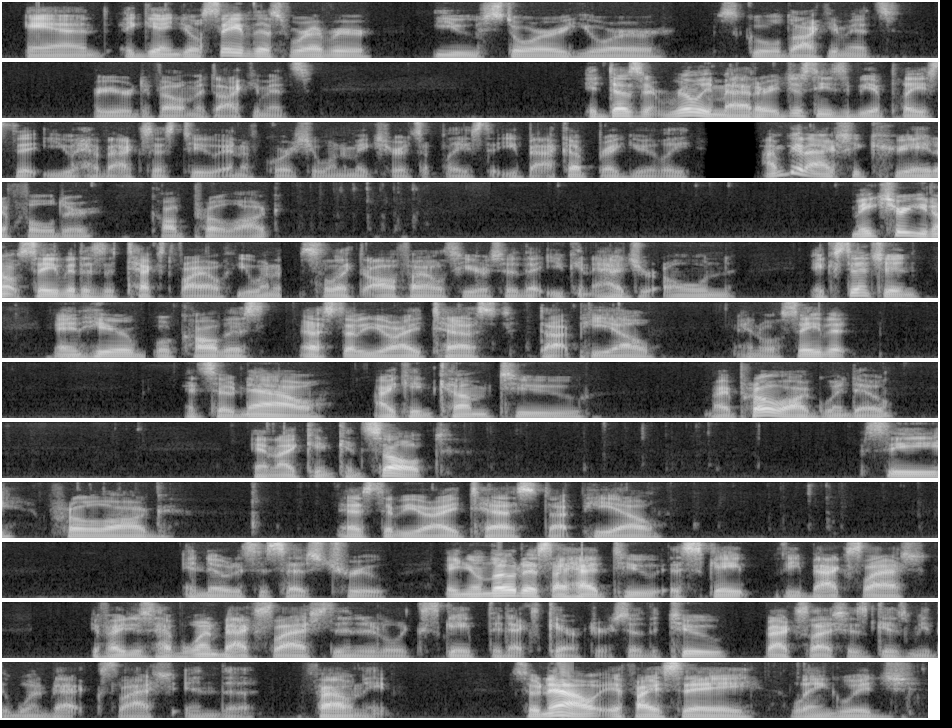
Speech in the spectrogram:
And again, you'll save this wherever you store your school documents or your development documents. It doesn't really matter. It just needs to be a place that you have access to. And of course, you want to make sure it's a place that you back up regularly. I'm going to actually create a folder called Prolog. Make sure you don't save it as a text file. You want to select all files here so that you can add your own extension. And here we'll call this switest.pl and we'll save it. And so now I can come to my Prolog window and I can consult C prolog switest.pl and notice it says true. And you'll notice I had to escape the backslash. If I just have one backslash, then it'll escape the next character. So the two backslashes gives me the one backslash in the file name. So now if I say language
